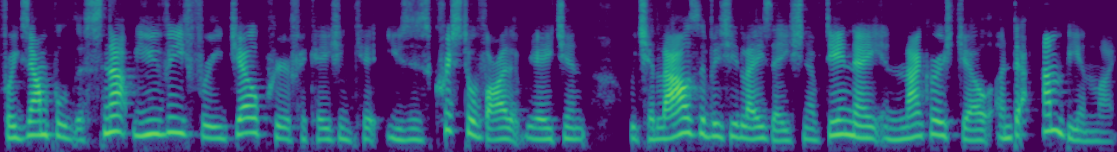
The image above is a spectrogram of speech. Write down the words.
For example, the Snap UV free gel purification kit uses crystal violet reagent, which allows the visualization of DNA in an agarose gel under ambient light.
